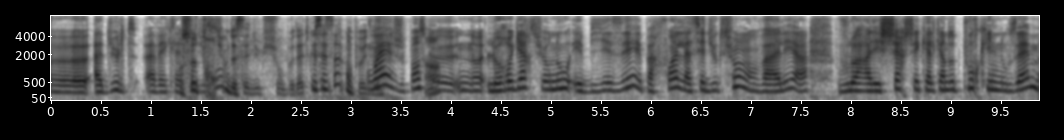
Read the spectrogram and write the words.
euh, adultes, avec la on séduction. On se trompe de séduction, peut-être que c'est ça qu'on peut dire. Ouais, je pense hein que le regard sur nous est biaisé. Et parfois, la séduction, on va aller à vouloir aller chercher quelqu'un d'autre pour qu'il nous aime,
